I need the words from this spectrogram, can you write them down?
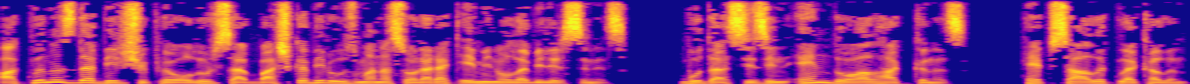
Aklınızda bir şüphe olursa başka bir uzmana sorarak emin olabilirsiniz. Bu da sizin en doğal hakkınız. Hep sağlıkla kalın.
